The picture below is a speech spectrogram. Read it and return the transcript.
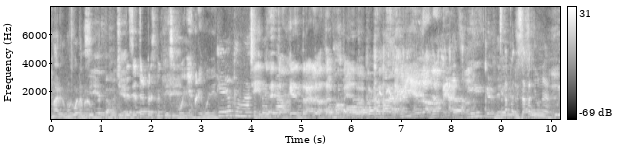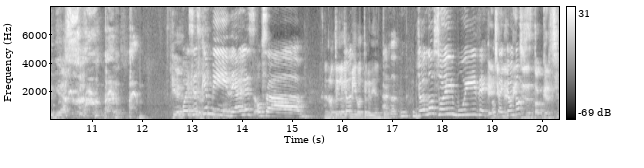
Mario. Muy buena Sí, pregunta. está muy chido. desde otra perspectiva. Sí, muy bien, Mario, muy bien. ¿Qué es lo que me hace Sí, pensar? tengo que entrar a levantar el para está cayendo. Para ti, que- Destapa- destápate una. tu ideal- ¿Qué Pues es que mi ideal es, o sea, Anótele, Yo- amigo televidente. ah, yo no soy muy de, o sea, yo no, stalkers.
